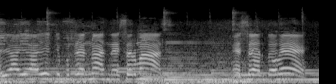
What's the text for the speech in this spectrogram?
Ayo ayo ayo cepetan mas, neser mas. Neser tore.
